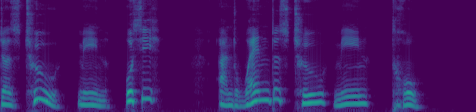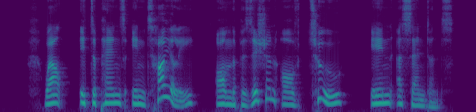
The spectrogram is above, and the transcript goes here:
does too mean aussi? And when does too mean trop? Well, it depends entirely on the position of too in a sentence.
